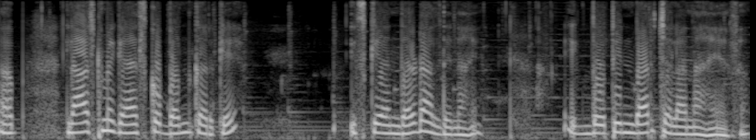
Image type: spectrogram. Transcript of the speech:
अब लास्ट में गैस को बंद करके इसके अंदर डाल देना है। एक दो तीन बार चलाना है ऐसा।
